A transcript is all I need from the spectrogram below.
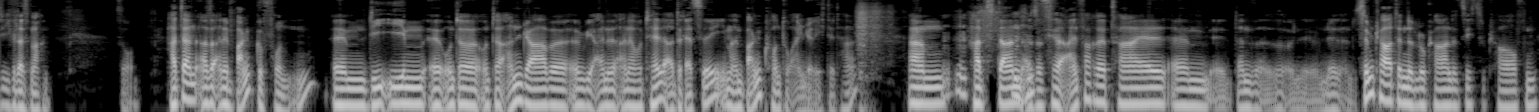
ich will das machen. So hat dann also eine Bank gefunden, ähm, die ihm äh, unter unter Angabe irgendwie eine eine Hoteladresse ihm ein Bankkonto eingerichtet hat. Ähm, Mhm. hat dann, Mhm. also das ist ja der einfache Teil, ähm, dann so eine SIM-Karte, eine lokale sich zu kaufen.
